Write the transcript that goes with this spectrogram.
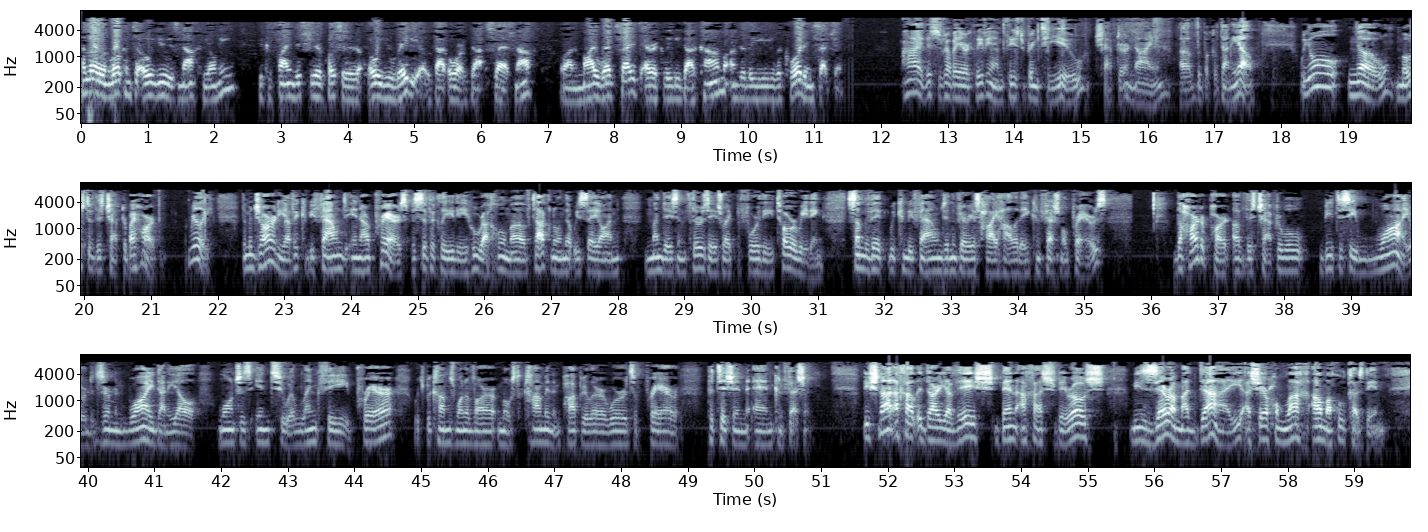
Hello and welcome to OU's Nach Yomi. You can find this year posted at ouradio.org slash nach or on my website, ericlevy.com, under the recording section. Hi, this is Rabbi Eric Levy. I'm pleased to bring to you chapter 9 of the book of Daniel. We all know most of this chapter by heart. Really. The majority of it can be found in our prayers, specifically the Hurachum of Tachnun that we say on Mondays and Thursdays right before the Torah reading. Some of it we can be found in the various high holiday confessional prayers. The harder part of this chapter will be to see why or determine why Daniel launches into a lengthy prayer, which becomes one of our most common and popular words of prayer, petition, and confession. Bishnat achat Yavesh ben Achashverosh mizera madai asher homlach al machul kazdim.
